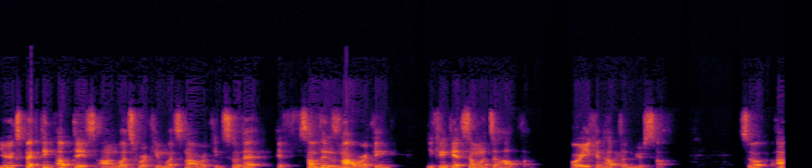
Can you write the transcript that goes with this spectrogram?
You're expecting updates on what's working, what's not working, so that if something's not working, you can get someone to help them or you can help them yourself. So I,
